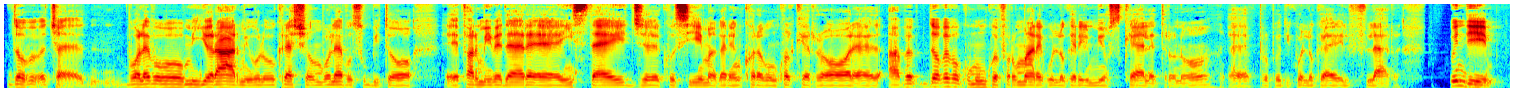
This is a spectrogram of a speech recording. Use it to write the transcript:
dove, cioè, volevo migliorarmi, volevo crescere, non volevo subito eh, farmi vedere in stage così, magari ancora con qualche errore. Ave- dovevo comunque formare quello che era il mio scheletro, no? Eh, proprio di quello che è il flare. Quindi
